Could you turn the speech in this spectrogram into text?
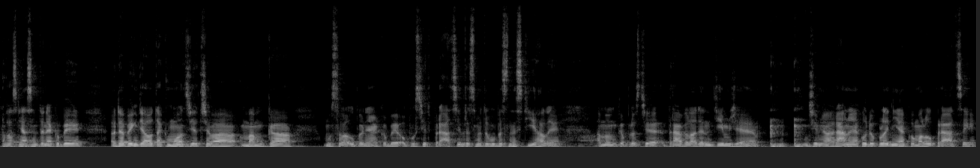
A vlastně já jsem ten jakoby dubbing dělal tak moc, že třeba mamka musela úplně jakoby opustit práci, protože jsme to vůbec nestíhali. A mamka prostě trávila den tím, že, že měla ráno jako dopolední jako malou práci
